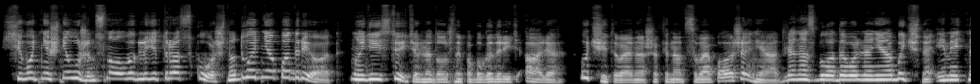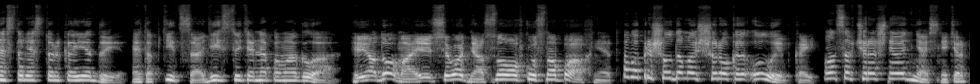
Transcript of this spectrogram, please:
Сегодняшний ужин снова выглядит роскошно, два дня подряд. Мы действительно должны поблагодарить Аля. Учитывая наше финансовое положение, для нас было довольно необычно иметь на столе столько еды. Эта птица действительно помогла. Я дома, и сегодня снова вкусно пахнет. Папа пришел домой с широкой улыбкой. Он со вчерашнего дня с нетерпением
